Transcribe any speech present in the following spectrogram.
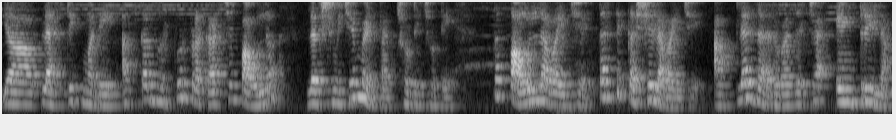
या प्लॅस्टिकमध्ये आजकाल भरपूर प्रकारचे पावलं लक्ष्मीचे मिळतात छोटे छोटे तर पाऊल लावायचे तर ते कसे लावायचे? आपल्या दरवाजाच्या एंट्रीला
